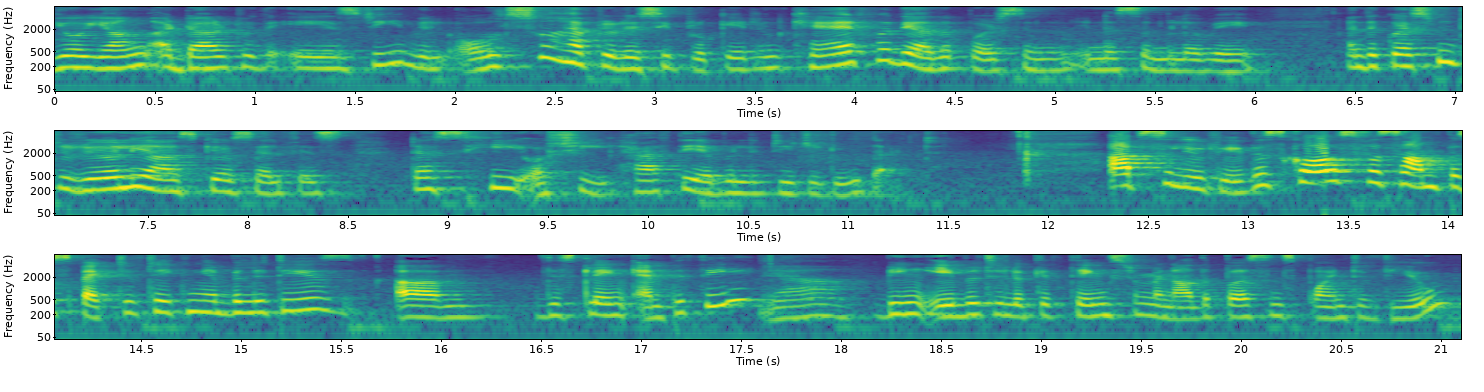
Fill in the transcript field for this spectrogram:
your young adult with ASD will also have to reciprocate and care for the other person in a similar way. And the question to really ask yourself is does he or she have the ability to do that? Absolutely. This calls for some perspective taking abilities, um, displaying empathy, Yeah. being able to look at things from another person's point of view,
